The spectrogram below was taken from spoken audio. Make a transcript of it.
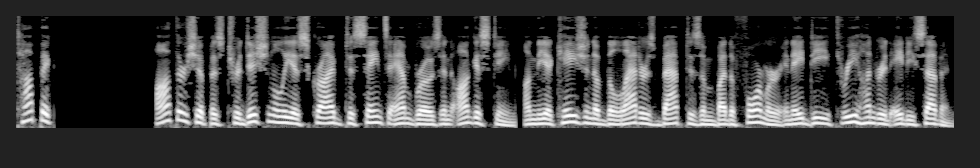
Topic: Authorship is traditionally ascribed to Saints Ambrose and Augustine, on the occasion of the latter's baptism by the former in AD 387.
